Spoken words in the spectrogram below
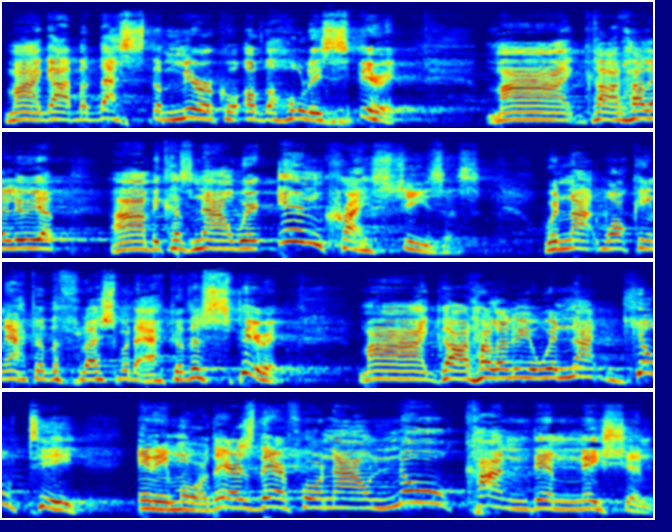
My God, but that's the miracle of the Holy Spirit. My God, hallelujah. Uh, because now we're in Christ Jesus. We're not walking after the flesh, but after the Spirit. My God, hallelujah. We're not guilty anymore. There's therefore now no condemnation.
